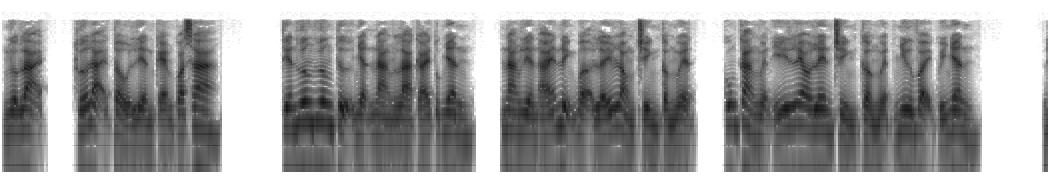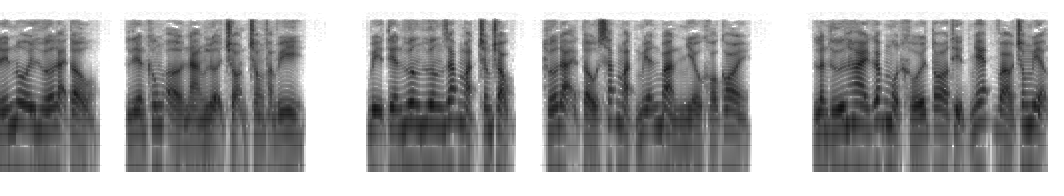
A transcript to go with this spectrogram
Ngược lại, hứa đại tẩu liền kém quá xa. thiên hương hương tự nhận nàng là cái tục nhân, nàng liền ái định bợ lấy lòng trình cầm nguyệt, cũng càng nguyện ý leo lên trình cẩm nguyệt như vậy quý nhân. Đến nỗi hứa đại tẩu, liền không ở nàng lựa chọn trong phạm vi. Bị tiền hương hương giáp mặt châm trọng, hứa đại tẩu sắc mặt miễn bản nhiều khó coi. Lần thứ hai gấp một khối to thịt nhét vào trong miệng,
